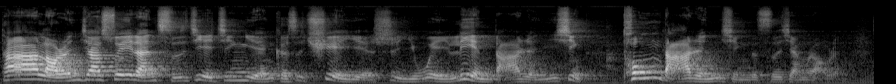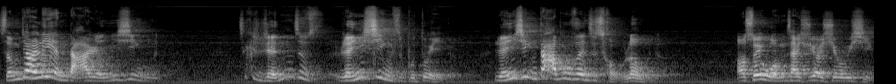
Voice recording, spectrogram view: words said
他老人家虽然持戒精严，可是却也是一位练达人性、通达人情的思想老人。什么叫练达人性呢？这个人就是人性是不对的，人性大部分是丑陋的，啊，所以我们才需要修行。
